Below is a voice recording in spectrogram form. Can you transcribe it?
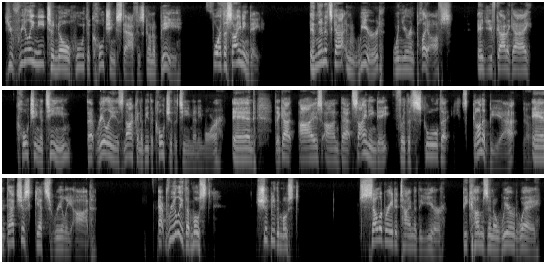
you really need to know who the coaching staff is going to be for the signing date and then it's gotten weird when you're in playoffs and you've got a guy coaching a team that really is not going to be the coach of the team anymore. And they got eyes on that signing date for the school that he's to be at. Yeah. And that just gets really odd. At really the most, should be the most celebrated time of the year becomes in a weird way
